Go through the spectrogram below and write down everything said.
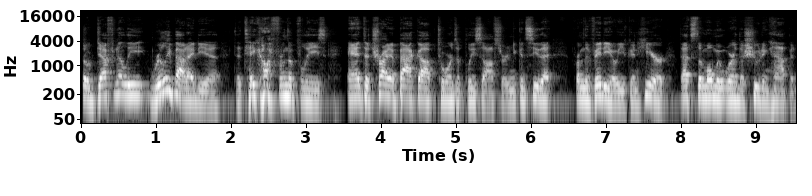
So definitely really bad idea to take off from the police and to try to back up towards a police officer. And you can see that from the video, you can hear that's the moment where the shooting happened.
